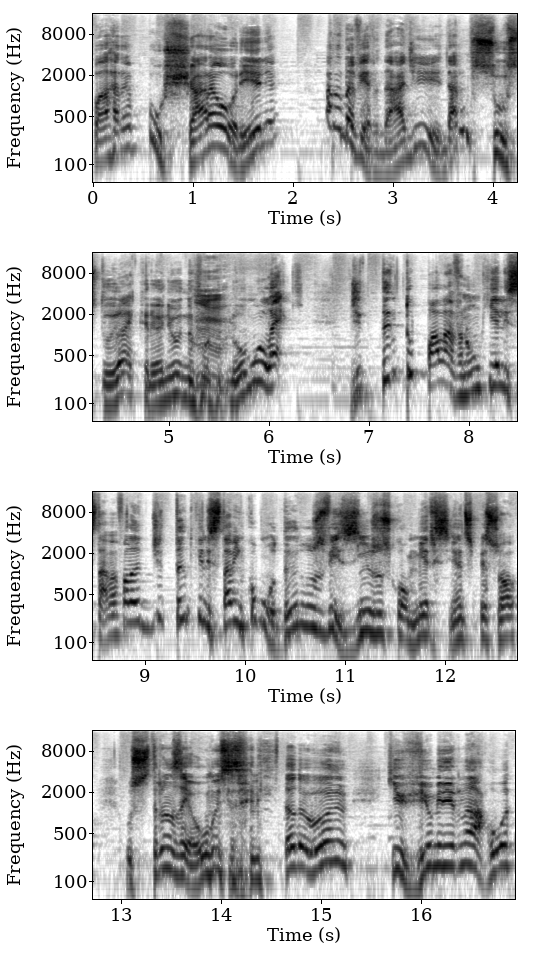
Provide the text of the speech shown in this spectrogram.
para puxar a orelha para, na verdade, dar um susto, né, crânio, no, é. no moleque. De tanto palavrão que ele estava falando, de tanto que ele estava incomodando os vizinhos, os comerciantes, o pessoal, os transeuntes, todo mundo que viu o menino na rua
